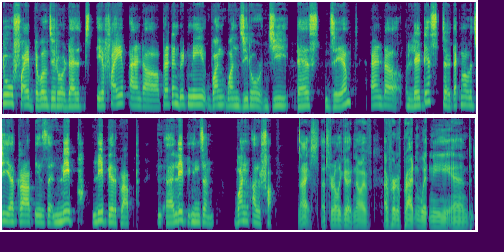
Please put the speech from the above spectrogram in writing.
2500-A5 and uh, Pratt & Whitney 110G-JM. And uh, latest uh, technology aircraft is LEAP, LEAP aircraft uh, engine one alpha. Nice. That's really good. No, I've I've heard of Pratt and Whitney and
